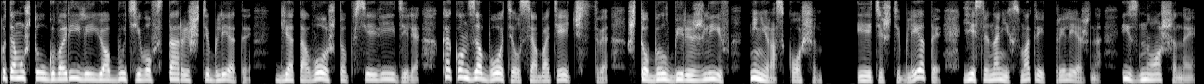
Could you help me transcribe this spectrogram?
потому что уговорили ее обуть его в старые штиблеты, для того, чтобы все видели, как он заботился об Отечестве, что был бережлив и не роскошен. И эти штиблеты, если на них смотреть прилежно, изношенные,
